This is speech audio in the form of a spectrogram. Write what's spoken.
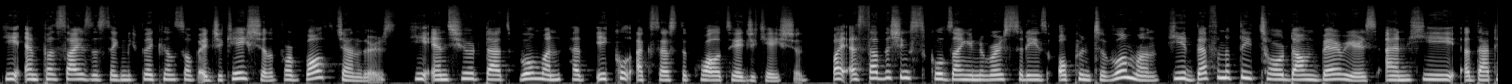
He emphasized the significance of education for both genders. He ensured that women had equal access to quality education. By establishing schools and universities open to women, he definitely tore down barriers and he uh, that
